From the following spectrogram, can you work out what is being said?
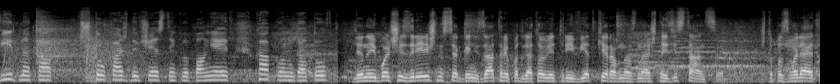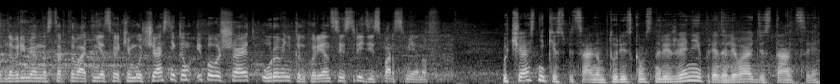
видно, как, что каждый участник выполняет, как он готов. Для наибольшей зрелищности организаторы подготовили три ветки равнозначной дистанции, что позволяет одновременно стартовать нескольким участникам и повышает уровень конкуренции среди спортсменов. Участники в специальном туристском снаряжении преодолевают дистанции,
